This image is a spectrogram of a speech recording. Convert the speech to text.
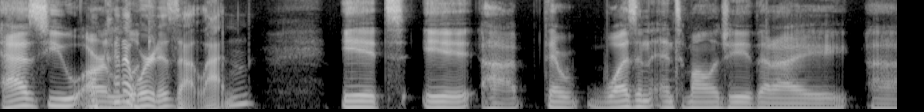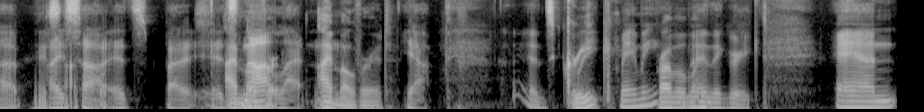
as you are What kind of word is that? Latin? it it uh, there was an etymology that I uh, I saw. It's but it's I'm not Latin. I'm over it. Yeah, it's Greek, Greek, maybe probably. Maybe the Greek, and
